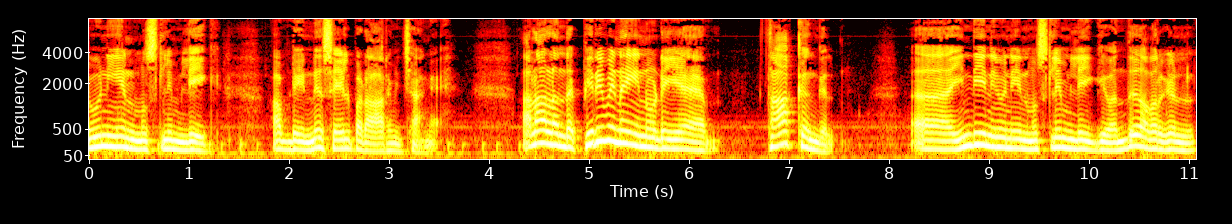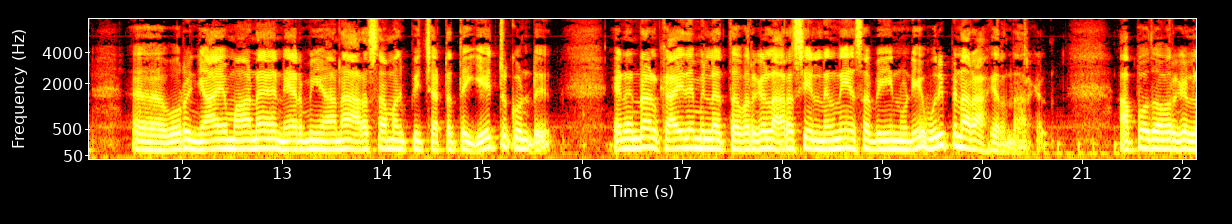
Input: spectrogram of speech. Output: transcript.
யூனியன் முஸ்லீம் லீக் அப்படின்னு செயல்பட ஆரம்பித்தாங்க ஆனால் அந்த பிரிவினையினுடைய தாக்கங்கள் இந்தியன் யூனியன் முஸ்லீம் லீக் வந்து அவர்கள் ஒரு நியாயமான நேர்மையான அரசமைப்பு சட்டத்தை ஏற்றுக்கொண்டு ஏனென்றால் காகிதமில்லத்தவர்கள் அரசியல் நிர்ணய சபையினுடைய உறுப்பினராக இருந்தார்கள். அப்போது அவர்கள்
